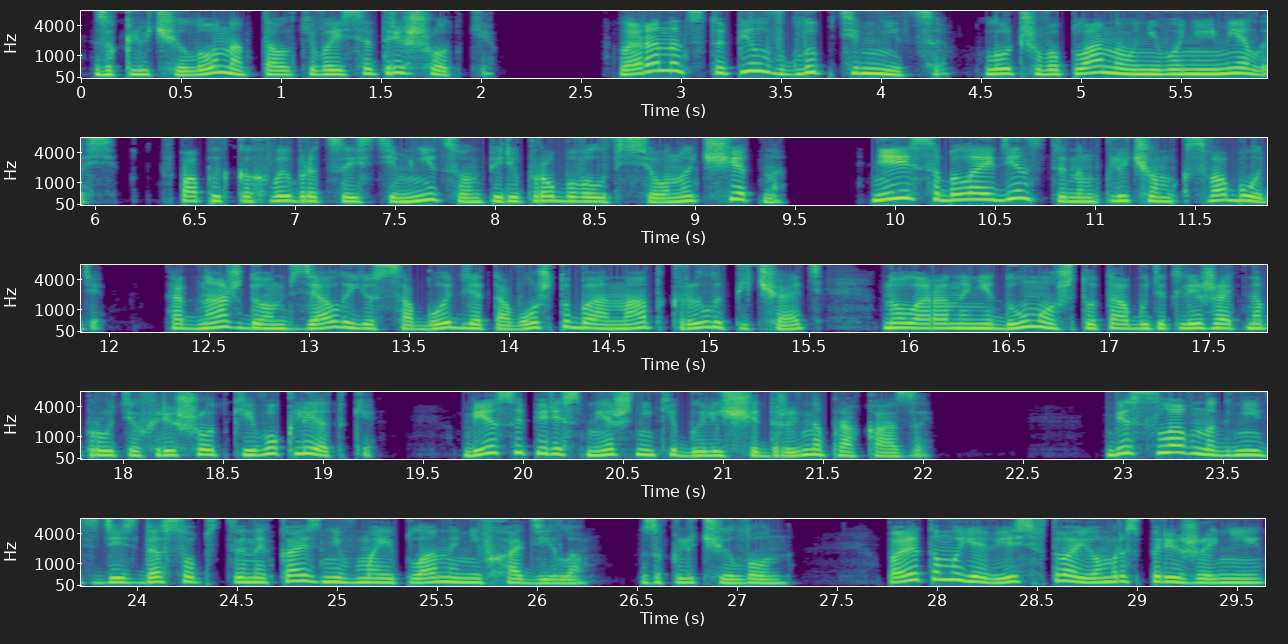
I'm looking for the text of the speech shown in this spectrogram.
— заключил он, отталкиваясь от решетки. Лоран отступил вглубь темницы. Лучшего плана у него не имелось. В попытках выбраться из темницы он перепробовал все, но тщетно. Нериса была единственным ключом к свободе. Однажды он взял ее с собой для того, чтобы она открыла печать, но Лоран и не думал, что та будет лежать на прутьях решетки его клетки. Бесы-пересмешники были щедры на проказы. «Бесславно гнить здесь до собственной казни в мои планы не входило», — заключил он. «Поэтому я весь в твоем распоряжении.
